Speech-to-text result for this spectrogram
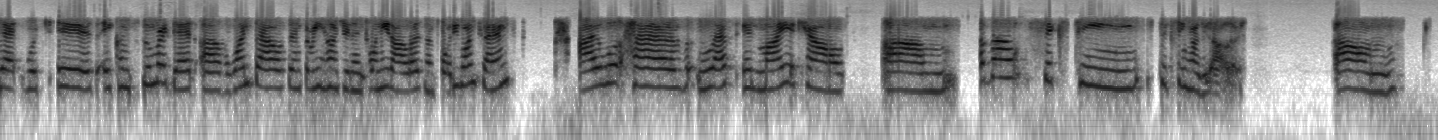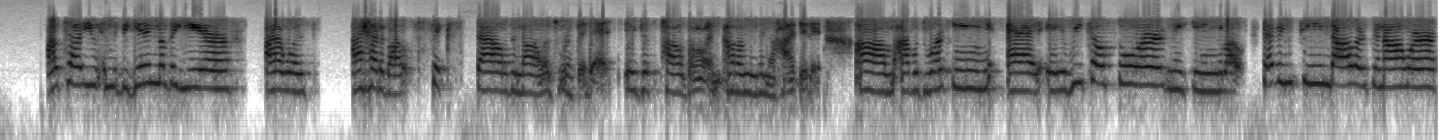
debt, which is a consumer debt of one thousand three hundred and twenty dollars and forty one cents, I will have left in my account um, about sixteen sixteen hundred dollars. Um, I'll tell you, in the beginning of the year, I was I had about six thousand dollars worth of debt. It just piled on. I don't even know how I did it. Um, I was working at a retail store, making about seventeen dollars an hour.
